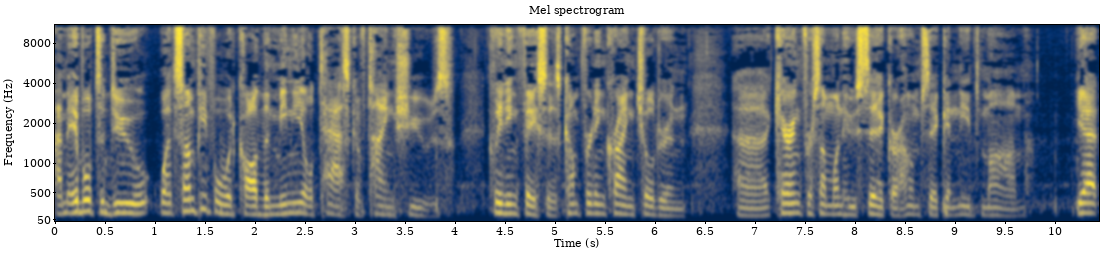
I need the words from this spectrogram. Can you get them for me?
I'm able to do what some people would call the menial task of tying shoes, cleaning faces, comforting crying children, uh, caring for someone who's sick or homesick and needs mom. Yet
